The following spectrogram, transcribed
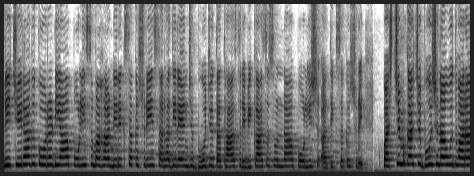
શ્રી ચિરાગ કોરડિયા, પોલીસ મહાનિરીક્ષક શ્રી સરહદી રેન્જ ભુજ તથા શ્રી વિકાસ સુંડા, પોલીસ અધિક્ષક શ્રી પશ્ચિમ કચ્છ ભુજ નાઉ દ્વારા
